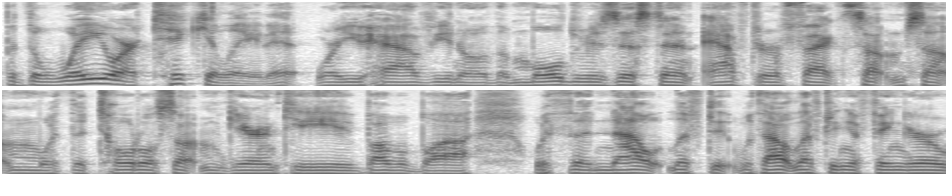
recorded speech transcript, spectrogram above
But the way you articulate it, where you have, you know, the mold resistant after effect something something with the total something guarantee, blah blah blah, with the now lift it without lifting a finger,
